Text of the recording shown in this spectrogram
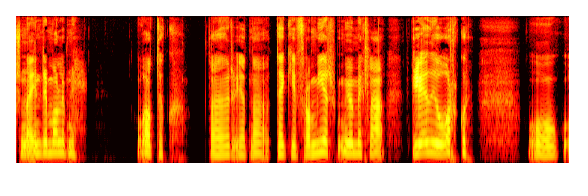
svona innri málumni og átök. Það hefur hérna, tekið frá mér mjög mikla gleði og orku og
